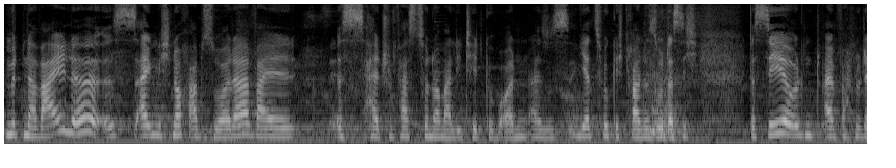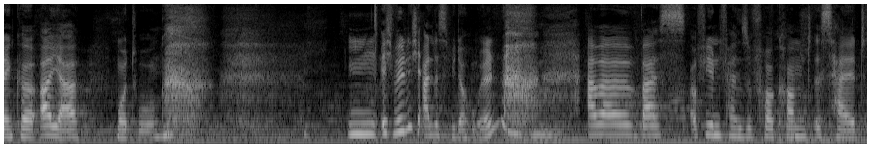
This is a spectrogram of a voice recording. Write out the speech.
Mittlerweile ist es eigentlich noch absurder, weil es halt schon fast zur Normalität geworden. Also es ist jetzt wirklich gerade so, dass ich das sehe und einfach nur denke, ah ja, Motto. Mm, ich will nicht alles wiederholen, aber was auf jeden Fall so vorkommt, ist halt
